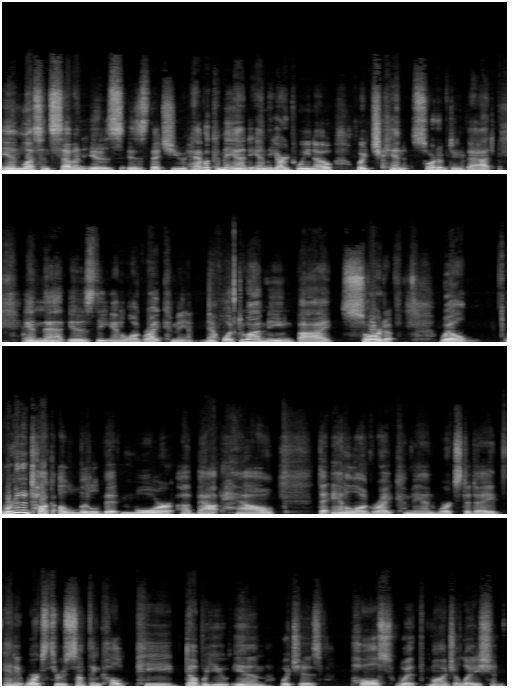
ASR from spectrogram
in lesson 7 is, is that you have a command in the Arduino which can sort of do that, and that is the analog write command. Now, what do I mean by sort of? Well, we're going to talk a little bit more about how the analog write command works today, and it works through something called PWM, which is pulse width modulation.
